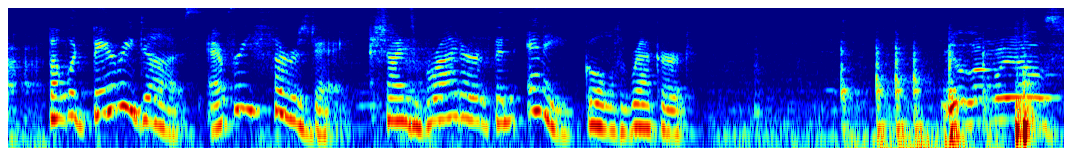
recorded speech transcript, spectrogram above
But what Barry does every Thursday shines brighter than any gold record. Meals on Wheels.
